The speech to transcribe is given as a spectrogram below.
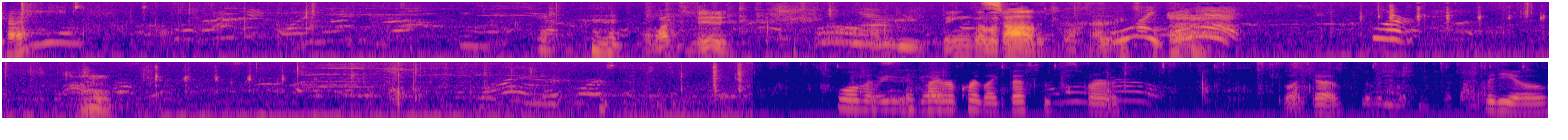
Okay. It food. We can go look Soft. at it. Mm. Well, this, if I record like this, it's for like a video.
